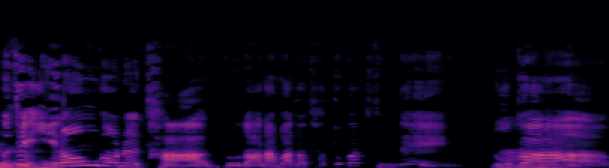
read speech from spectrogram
솔직히 이런 거는 다, 뭐 나라마다 다 똑같은데, 누가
